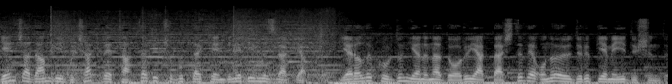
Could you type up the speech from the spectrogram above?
Genç adam bir bıçak ve tahta bir çubukla kendine bir mızrak yaptı. Yaralı kurdun yanına doğru yaklaştı ve onu öldürüp yemeyi düşündü.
